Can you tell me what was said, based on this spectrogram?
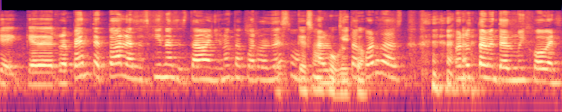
que, que, de repente todas las esquinas estaban ¿no te acuerdas de eso? ¿Qué es un juguito? ¿Tú te acuerdas? bueno, tú también eres muy joven.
